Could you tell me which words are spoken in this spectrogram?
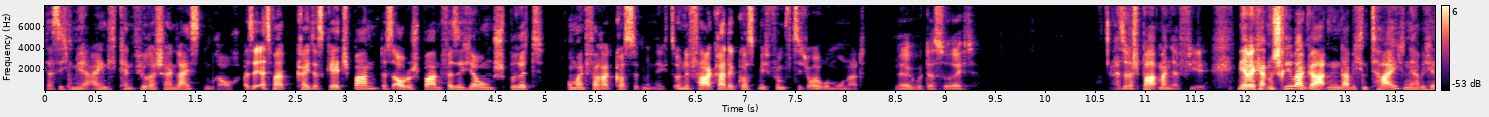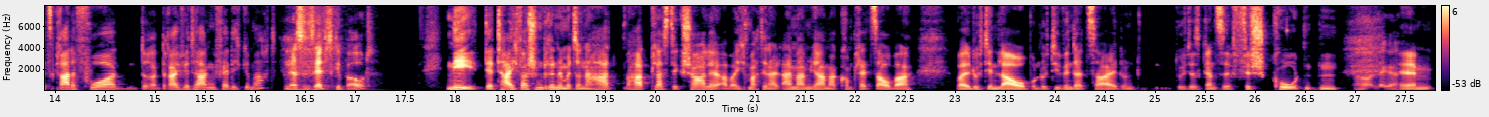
dass ich mir eigentlich keinen Führerschein leisten brauche. Also erstmal kann ich das Geld sparen, das Auto sparen, Versicherung, Sprit und mein Fahrrad kostet mich nichts. Und eine Fahrkarte kostet mich 50 Euro im Monat. ja, gut, da hast du recht. Also da spart man ja viel. Nee, aber ich habe einen Schrebergarten, da habe ich einen Teich und den habe ich jetzt gerade vor drei, drei, vier Tagen fertig gemacht. Und hast du selbst gebaut? Nee, der Teich war schon drin mit so einer Hart Hartplastikschale, aber ich mache den halt einmal im Jahr mal komplett sauber, weil durch den Laub und durch die Winterzeit und durch das ganze Fischkoten Oh, lecker. ähm,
